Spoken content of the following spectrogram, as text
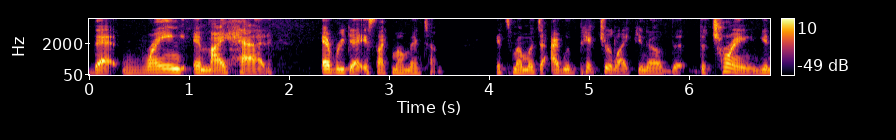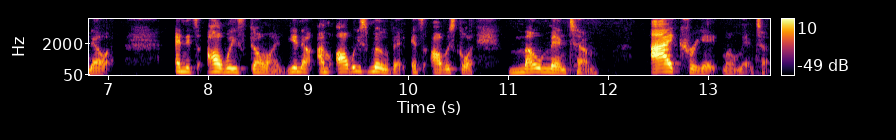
that rang in my head every day. It's like momentum. It's momentum. I would picture like, you know, the the train, you know, and it's always going. You know, I'm always moving. It's always going. Momentum. I create momentum.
